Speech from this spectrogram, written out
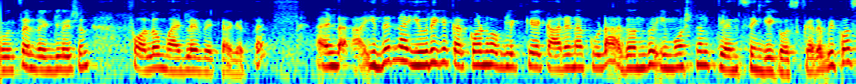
ರೂಲ್ಸ್ ಆ್ಯಂಡ್ ರೆಗ್ಯುಲೇಷನ್ ಫಾಲೋ ಮಾಡಲೇಬೇಕಾಗತ್ತೆ. ಆ್ಯಂಡ್ ಇದನ್ನು ಇವರಿಗೆ ಕರ್ಕೊಂಡು ಹೋಗಲಿಕ್ಕೆ ಕಾರಣ ಕೂಡ ಅದೊಂದು ಇಮೋಷ್ನಲ್ ಕ್ಲೆನ್ಸಿಂಗಿಗೋಸ್ಕರ ಬಿಕಾಸ್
